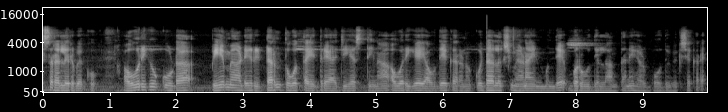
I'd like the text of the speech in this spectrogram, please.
ಹೆಸರಲ್ಲಿರಬೇಕು. ಅವರಿಗೂ ಕೂಡ ಪೇ ಮಾಡಿ ರಿಟರ್ನ್ ತಗೋತಾ ಇದ್ದರೆ ಆ ಜಿ ಎಸ್ ಟಿನ ಅವರಿಗೆ ಯಾವುದೇ ಕಾರಣಕ್ಕೂ ಗೃಹಲಕ್ಷ್ಮಿ ಹಣ ಇನ್ನು ಮುಂದೆ ಬರುವುದಿಲ್ಲ ಅಂತಲೇ ಹೇಳ್ಬೋದು ವೀಕ್ಷಕರೇ.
